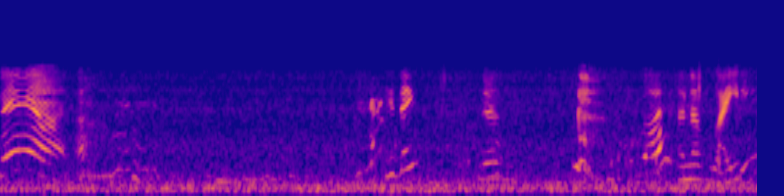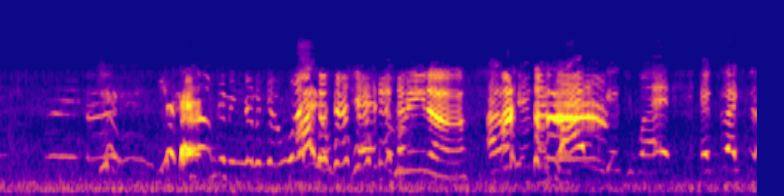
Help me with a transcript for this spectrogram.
Man. You think there's What? enough lighting? Your hair's getting gonna get wet. I don't care. if the- Karrina. I don't care if the bottom gets wet. If like the,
